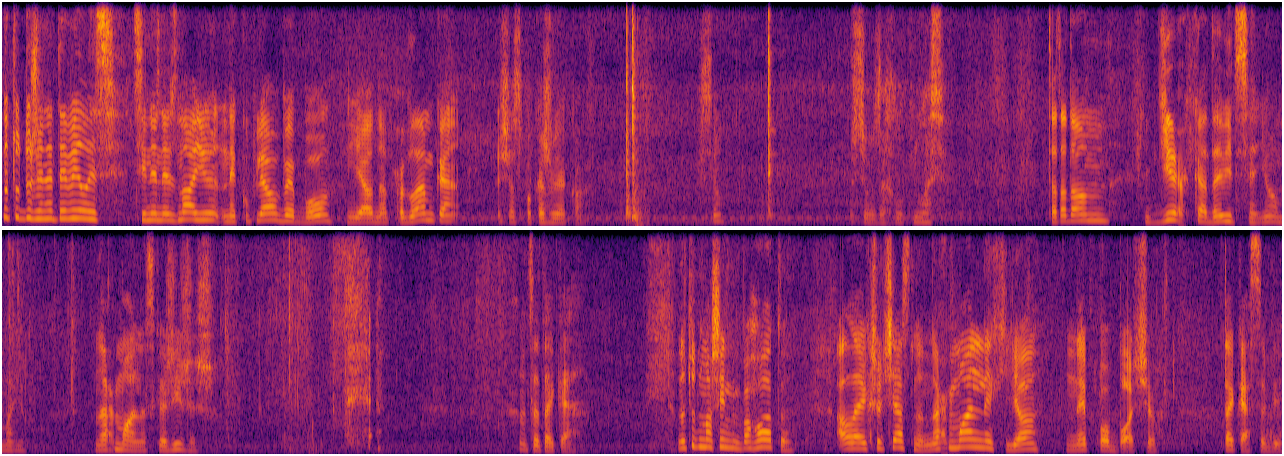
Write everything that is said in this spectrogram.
Ну тут дуже не дивились, ціни не знаю, не купляв би, бо є одна проблемка. Зараз покажу яка. Все. Все, захлопнулося. Та-та-дам! Дірка, дивіться, йо-моє. Нормально, скажіть же ж. Оце таке. Ну тут машин багато, але якщо чесно, нормальних я не побачив. Таке собі.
